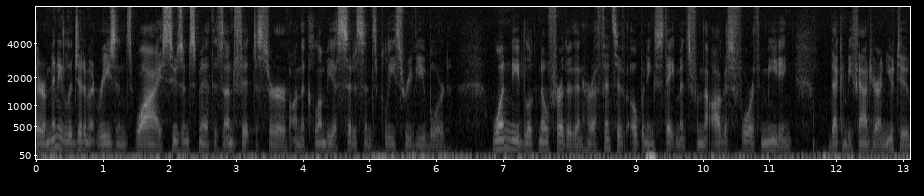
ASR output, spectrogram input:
There are many legitimate reasons why Susan Smith is unfit to serve on the Columbia Citizens Police Review Board. One need look no further than her offensive opening statements from the August 4th meeting that can be found here on YouTube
